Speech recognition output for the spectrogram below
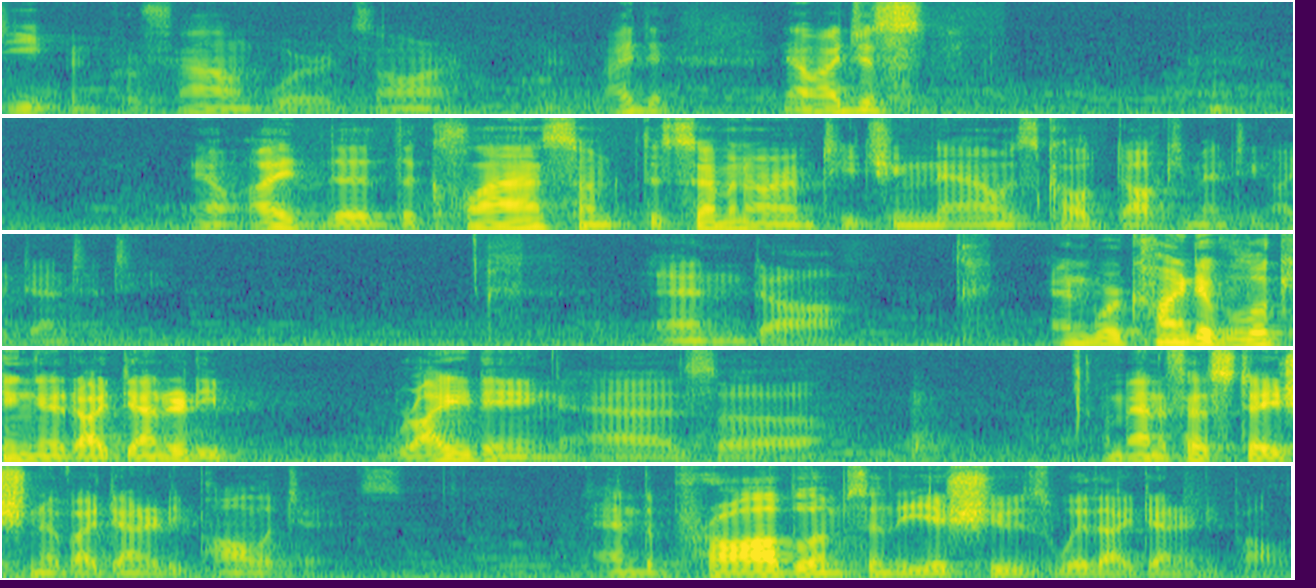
deep and profound words are. I, know, I just, you know, I, the, the class, I'm, the seminar I'm teaching now is called Documenting Identity. And, uh, and we're kind of looking at identity writing as a, a manifestation of identity politics and the problems and the issues with identity politics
